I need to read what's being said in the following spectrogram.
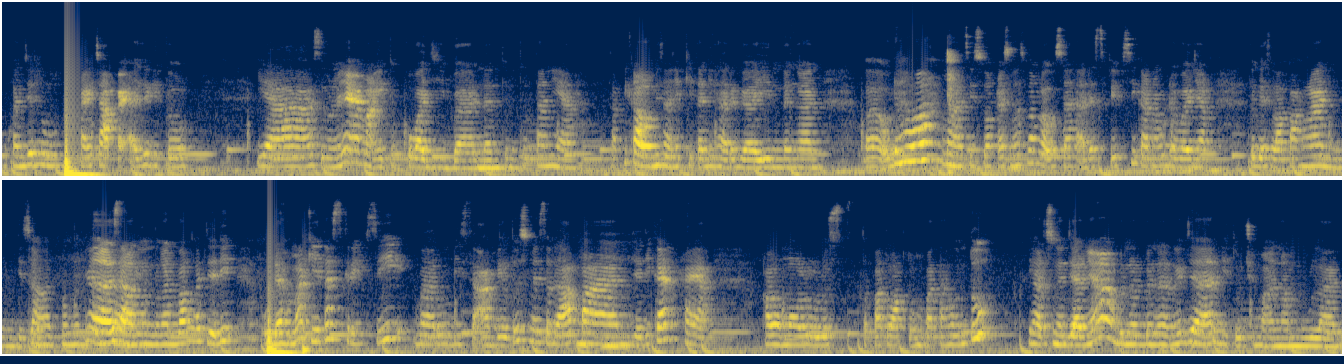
bukan jenuh kayak capek aja gitu ya sebenarnya emang itu kewajiban dan tuntutan ya tapi kalau misalnya kita dihargain dengan eh, udahlah mahasiswa kesmas mah nggak usah ada skripsi karena udah banyak tugas lapangan gitu sangat Ya, menguntungkan sangat menguntungkan banget. Jadi udah mah kita skripsi baru bisa ambil tuh semester 8. Mm-mm. Jadi kan kayak kalau mau lulus tepat waktu 4 tahun tuh ya harus ngejarnya bener-bener ngejar gitu cuma enam bulan.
